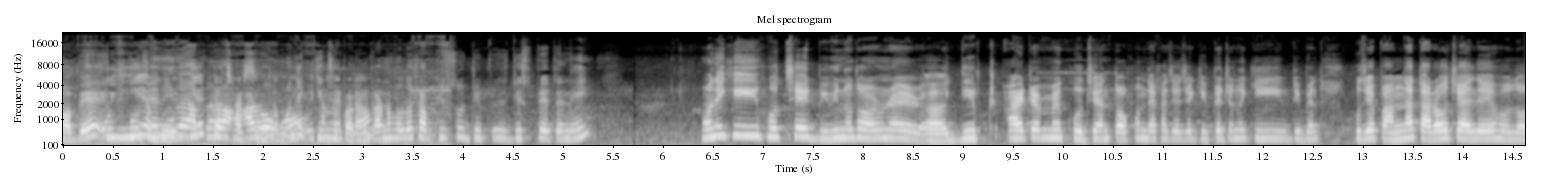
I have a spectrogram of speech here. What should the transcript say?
হবে। ওই ইয়ে খুঁজে নিলে আপনারা ছাড়ছেন অনেক কিছু পাবেন। কারণ হলো সব কিছু ডিসপ্লেতে নেই। অনেকেই হচ্ছে বিভিন্ন ধরনের গিফট আইটেমে খুঁজেন, তখন দেখা যায় যে গিফটের জন্য কি দিবেন খুঁজে পান না। তারাও চাইলে হলো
